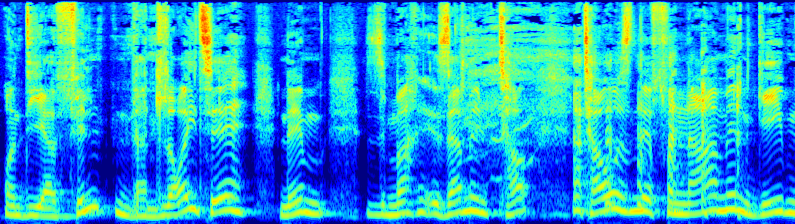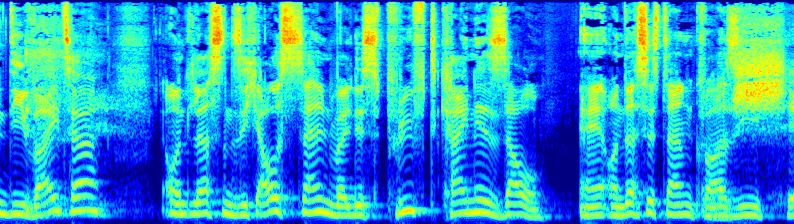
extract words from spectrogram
Und die erfinden dann Leute, ne, sie machen, sammeln tau tausende von Namen, geben die weiter und lassen sich auszahlen, weil das prüft keine Sau. Äh, und das ist dann quasi oh,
